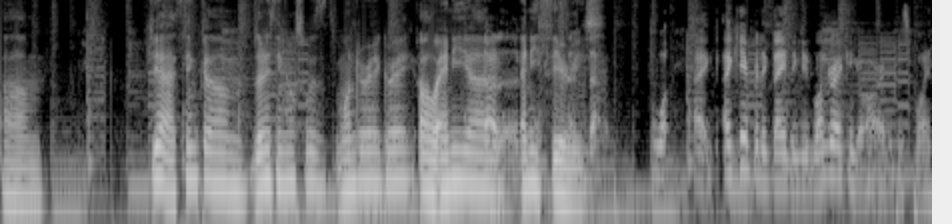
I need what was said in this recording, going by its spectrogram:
Um, yeah, I think. Um, is there anything else with Wonder Egg Ray? Oh, any uh, No, no, any theories? what, I, I can't predict anything, dude. Wonder Egg can go hard at this point.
